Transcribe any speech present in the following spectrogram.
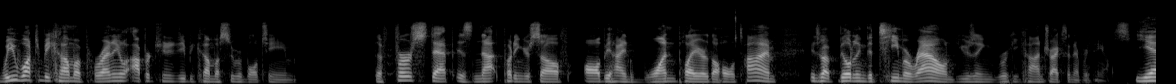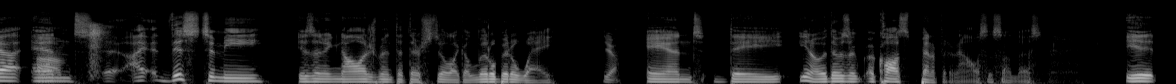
we want to become a perennial opportunity to become a Super Bowl team. The first step is not putting yourself all behind one player the whole time. It's about building the team around using rookie contracts and everything else. Yeah, Um, and uh, I this to me is an acknowledgement that they're still like a little bit away. Yeah. And they, you know, there was a, a cost benefit analysis on this. It,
